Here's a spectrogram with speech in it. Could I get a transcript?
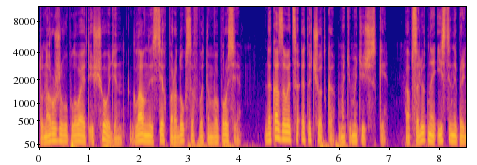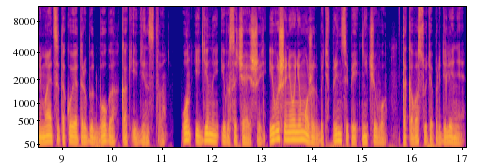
то наружу выплывает еще один, главный из всех парадоксов в этом вопросе. Доказывается это четко, математически. Абсолютной истиной принимается такой атрибут Бога, как единство. Он единый и высочайший, и выше него не может быть в принципе ничего. Такова суть определения.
